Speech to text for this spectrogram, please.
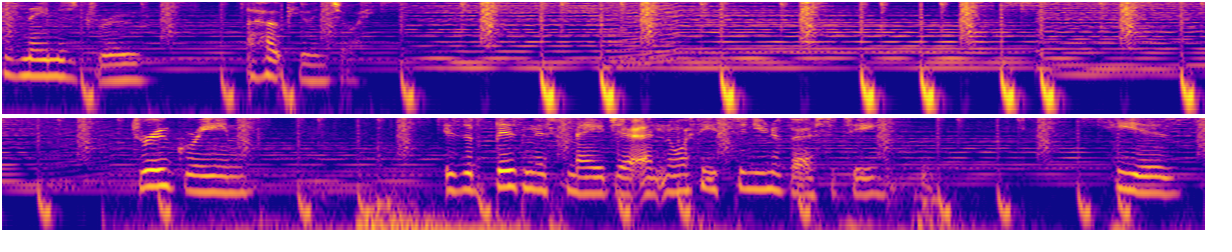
His name is Drew. I hope you enjoy. Drew Greene is a business major at Northeastern University. He is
